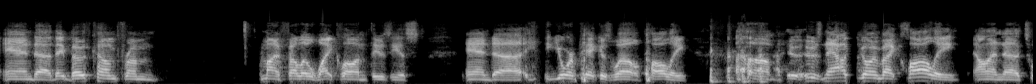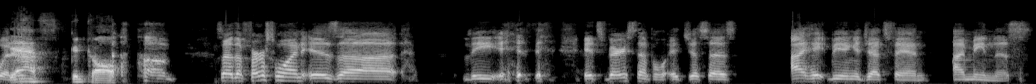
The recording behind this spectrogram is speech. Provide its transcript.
and uh, they both come from my fellow White Claw enthusiast, and uh, your pick as well, Paulie, um, who, who's now going by Clawley on uh, Twitter. Yes, good call. Um, so the first one is the. It's very simple. It just says, "I hate being a Jets fan. I mean this."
